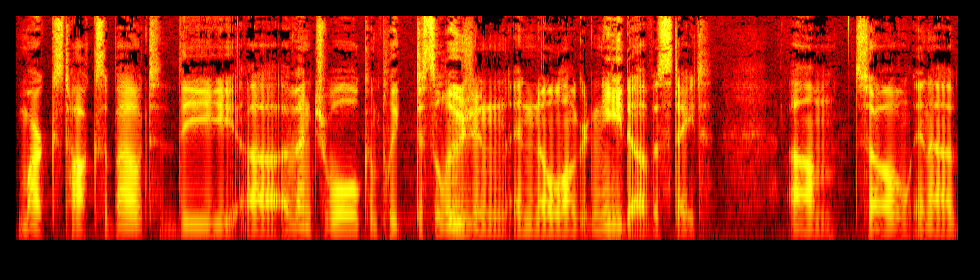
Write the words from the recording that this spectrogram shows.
Marx talks about the uh, eventual complete dissolution and no longer need of a state. Um, so, in a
